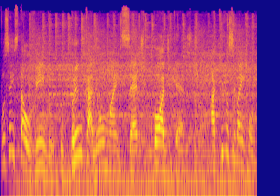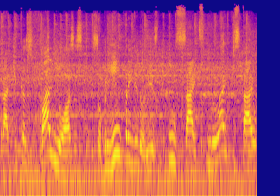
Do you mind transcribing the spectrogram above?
Você está ouvindo o Brancalhão Mindset Podcast. Aqui você vai encontrar dicas valiosas sobre empreendedorismo, insights e lifestyle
